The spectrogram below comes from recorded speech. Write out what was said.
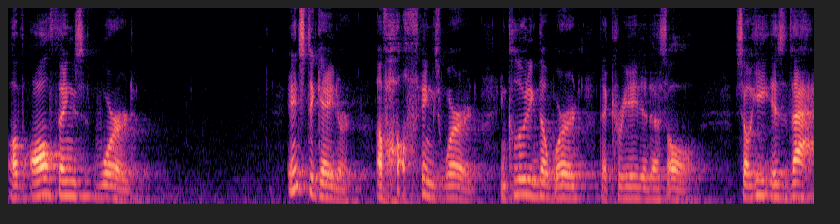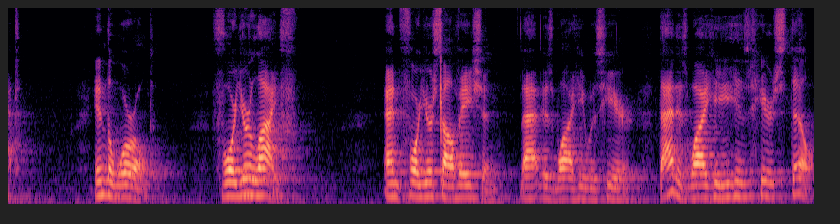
of all things Word. Instigator of all things Word, including the Word that created us all. So He is that in the world for your life and for your salvation. That is why He was here. That is why he is here still.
